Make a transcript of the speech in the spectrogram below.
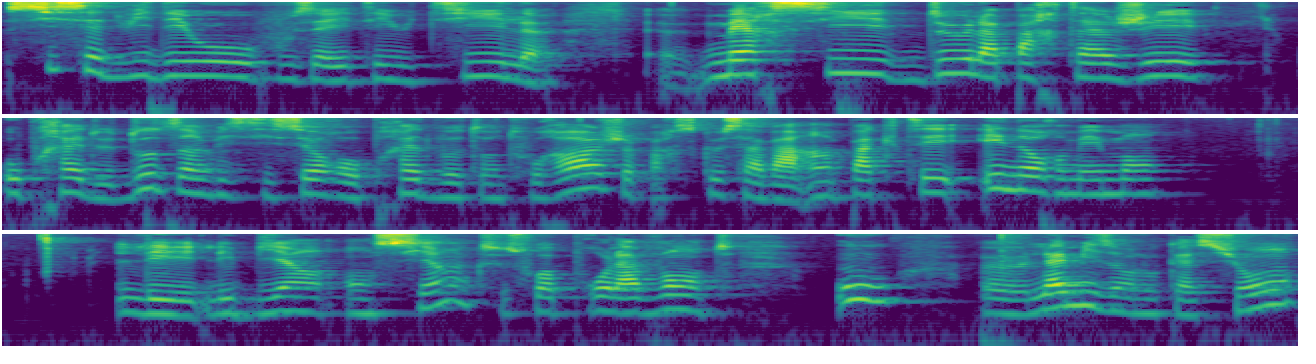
si cette vidéo vous a été utile, merci de la partager auprès de d'autres investisseurs, auprès de votre entourage, parce que ça va impacter énormément les, biens anciens, que ce soit pour la vente ou euh, la mise en location.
